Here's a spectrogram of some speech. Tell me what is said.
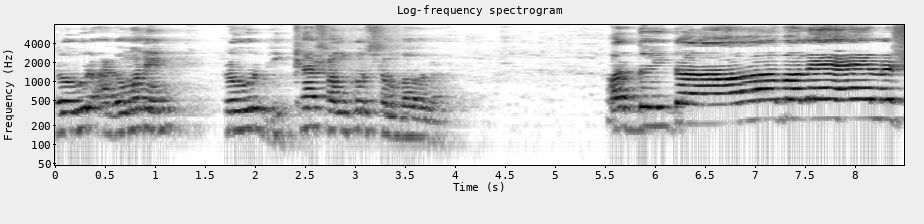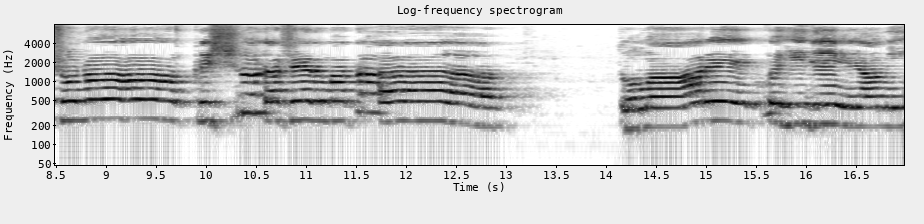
প্রভুর আগমনে প্রভুর ভিক্ষা সংকোচ সম্ভাবনা অদ্বৈত বলেন শোন কৃষ্ণ দাসের মাতা তোমারে কহি যে আমি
